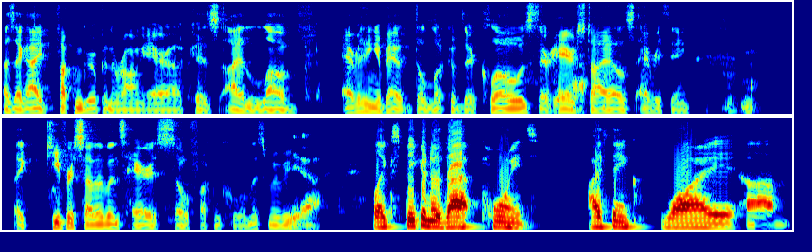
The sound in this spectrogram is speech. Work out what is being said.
I was like, I fucking grew up in the wrong era because I love everything about the look of their clothes, their Yeah. hairstyles, everything. Like Kiefer Sutherland's hair is so fucking cool in this movie. Yeah. Like speaking of that point, I think why um,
